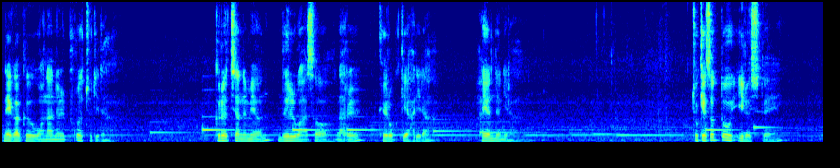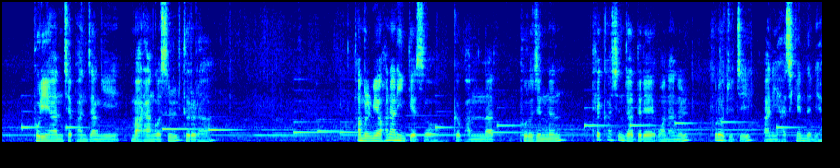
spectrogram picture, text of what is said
내가 그 원한을 풀어주리라. 그렇지 않으면 늘 와서 나를 괴롭게 하리라 하였느니라. 주께서 또 이르시되 불의한 재판장이 말한 것을 들으라. 하물며 하나님께서 그 밤낮 부르짖는 택하신 자들의 원한을 풀어주지 아니하시겠느냐.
